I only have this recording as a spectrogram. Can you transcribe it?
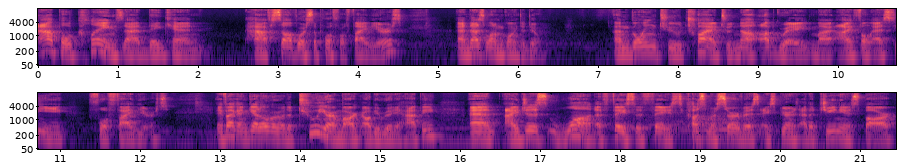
Apple claims that they can have software support for five years, and that's what I'm going to do. I'm going to try to not upgrade my iPhone SE for five years. If I can get over the two year mark, I'll be really happy. And I just want a face to face customer service experience at a Genius Bar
